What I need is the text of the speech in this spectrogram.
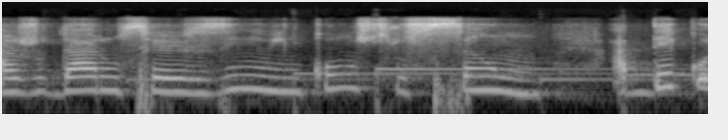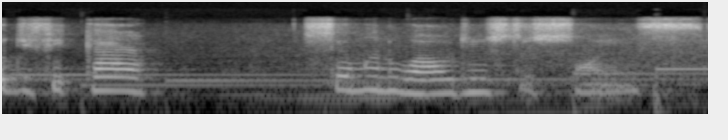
Ajudar um serzinho em construção a decodificar seu manual de instruções,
